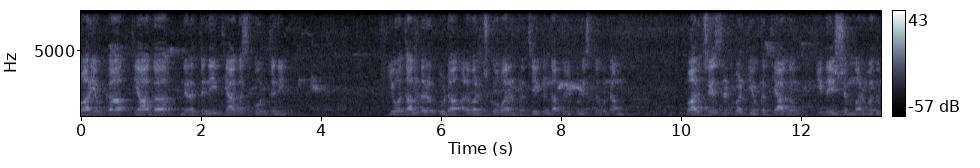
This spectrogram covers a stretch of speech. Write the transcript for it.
వారి యొక్క త్యాగ నిరతిని త్యాగ స్ఫూర్తిని యువత అందరూ కూడా అలవరుచుకోవాలని ప్రత్యేకంగా పిలుపునిస్తూ ఉన్నాము వారు చేసినటువంటి యొక్క త్యాగం ఈ దేశం మరవదు.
